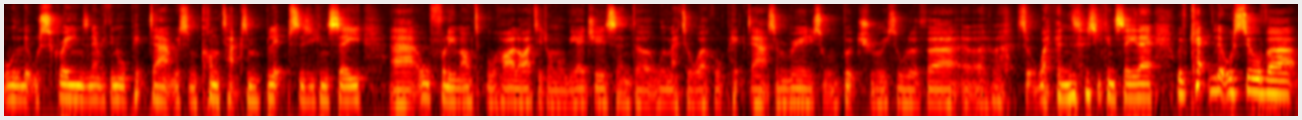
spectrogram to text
all the little screens and everything all picked out with some contacts and blips, as you can see, uh, all fully multiple highlighted on all the edges and all the metal work all picked out. Some really sort of butchery sort of uh, uh, sort of weapons, as you can see there. We've kept little silver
